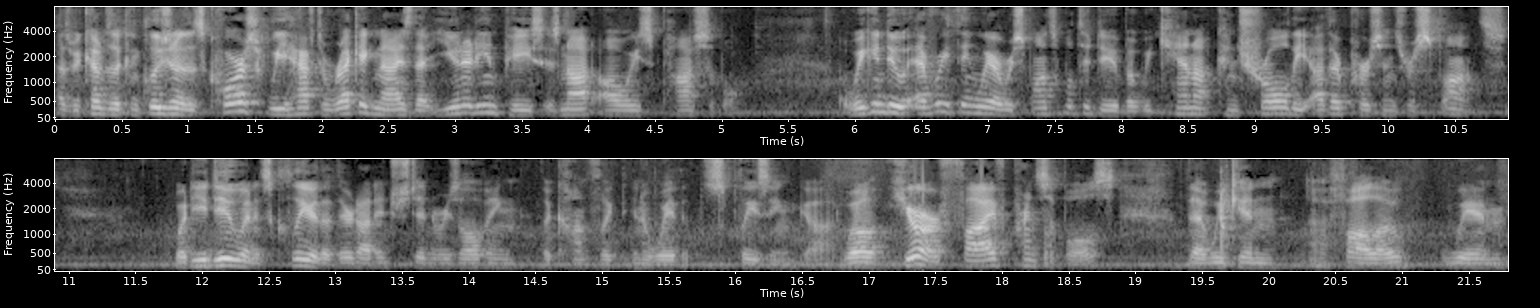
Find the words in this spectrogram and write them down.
As we come to the conclusion of this course, we have to recognize that unity and peace is not always possible. We can do everything we are responsible to do, but we cannot control the other person's response. What do you do when it's clear that they're not interested in resolving the conflict in a way that's pleasing God? Well, here are five principles that we can uh, follow when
